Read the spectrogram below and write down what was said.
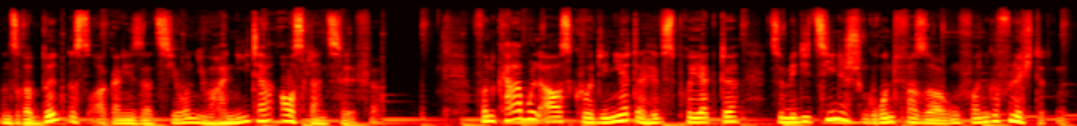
unserer Bündnisorganisation Johanniter Auslandshilfe. Von Kabul aus koordiniert er Hilfsprojekte zur medizinischen Grundversorgung von Geflüchteten.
